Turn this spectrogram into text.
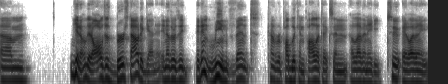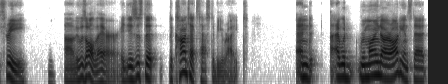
um, you know, it all just burst out again. In other words, they, they didn't reinvent kind of Republican politics in 1182, 1183. Uh, it was all there. It is just that the context has to be right. And I would remind our audience that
